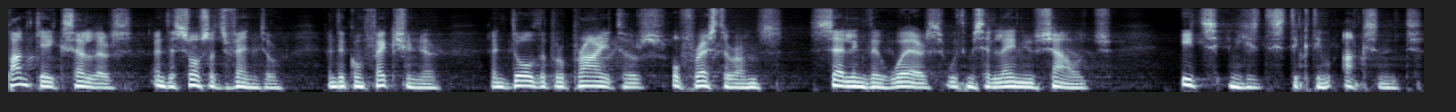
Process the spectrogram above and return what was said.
Pancake sellers and the sausage vendor and the confectioner and all the proprietors of restaurants selling their wares with miscellaneous shouts, each in his distinctive accent.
